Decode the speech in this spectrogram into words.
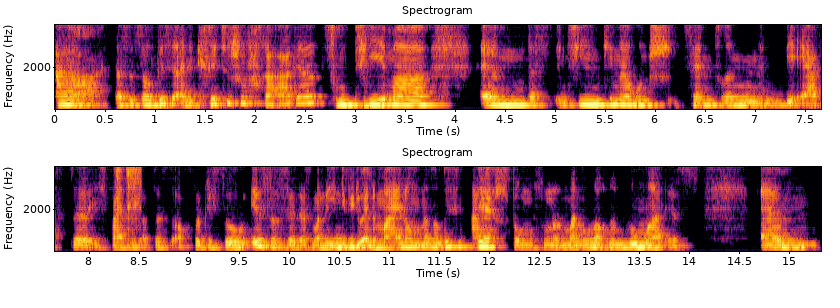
ah, das ist so ein bisschen eine kritische Frage zum mhm. Thema, dass in vielen Kinderwunschzentren die Ärzte, ich weiß nicht, ob das auch wirklich so ist, das ist jetzt erstmal eine individuelle Meinung, ne, so ein bisschen abstumpfen und man nur noch eine Nummer ist. Ähm,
